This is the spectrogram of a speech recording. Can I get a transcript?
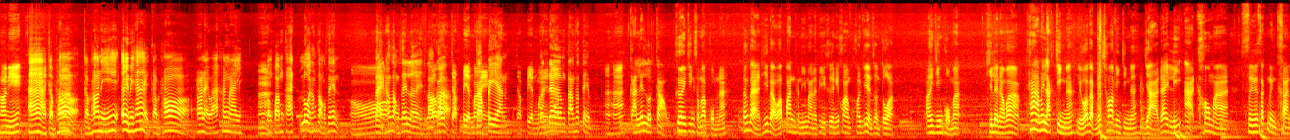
ท่อนี้อ่า กับท่ออ่ากับท่อนี้ เอ้ย ไม่ใช่ กับท่อ ท่อไหนวะ ข้างใน อ่าตรงปั๊มคลัตช์รั่วทั้งสองเส้น อ๋อแตกทั้งสองเส้นเลย เราเราก็ก็จับเปลี่ยนใหม่จับเปลี่ยนจับเปลี่ยนใหเหม่มือนเดิมะตามสเต็ป อ่าฮะ การเล่นรถเก่า คือจริงๆสำหรับผมนะ ตั้งแต่ที่แบบว่าปั้นคันนี้มานะพี่คืออันนี้ความความคิดเห็นส่วนตัว เอาจริงๆผมอะคิดเลยนะว่าถ้าไม่รักจริงนะ หรือว่าแบบไม่ชอบจริง ๆ นะ อย่าได้ลิอาจเข้ามาซื้อสักหนึ่งคัน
